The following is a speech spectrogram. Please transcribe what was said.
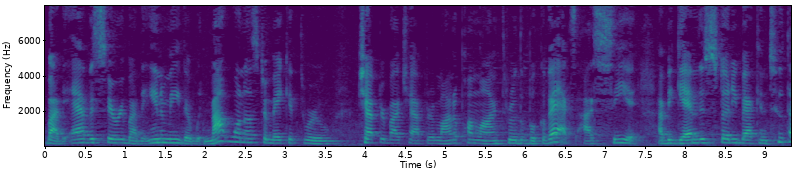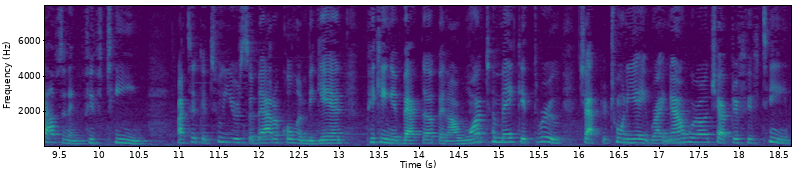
by the adversary, by the enemy that would not want us to make it through chapter by chapter, line upon line through the book of Acts. I see it. I began this study back in 2015 I took a two year sabbatical and began picking it back up, and I want to make it through chapter 28. Right now, we're on chapter 15.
